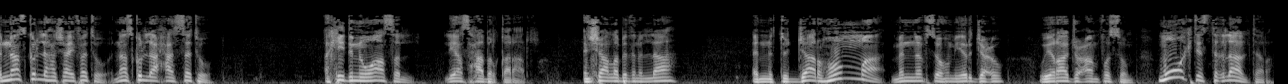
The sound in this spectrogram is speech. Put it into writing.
الناس كلها شايفته الناس كلها حاسته. أكيد إنه واصل لأصحاب القرار. إن شاء الله بإذن الله إن التجار هم من نفسهم يرجعوا ويراجعوا أنفسهم. مو وقت استغلال ترى.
